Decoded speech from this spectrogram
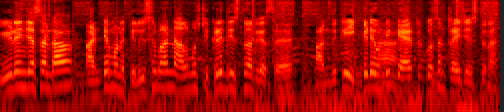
ఈడేం చేస్తుంటావు? అంటే మన తెలుగు సినిమాని ఆల్మోస్ట్ ఇక్కడే తీస్తున్నారు కదా సార్. అందుకే ఇక్కడే ఉండి. క్యారెక్టర్ కోసం ట్రై చేస్తున్నా.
